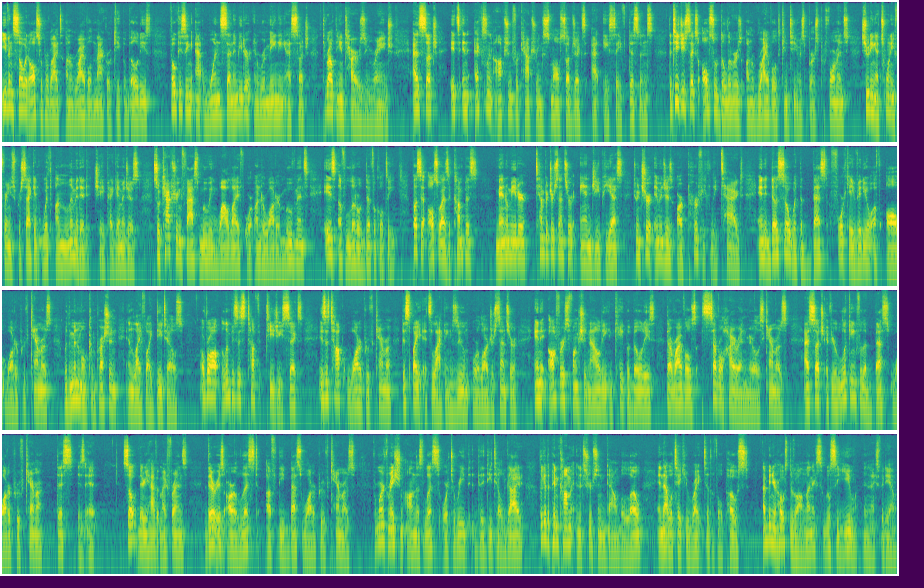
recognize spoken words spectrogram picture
Even so, it also provides unrivaled macro capabilities, focusing at one centimeter and remaining as such throughout the entire zoom range. As such, it's an excellent option for capturing small subjects at a safe distance. The TG6 also delivers unrivaled continuous burst performance, shooting at 20 frames per second with unlimited JPEG images. So capturing fast moving wildlife or underwater movements is of little difficulty. Plus it also has a compass, manometer, temperature sensor, and GPS to ensure images are perfectly tagged, and it does so with the best 4K video of all waterproof cameras with minimal compression and lifelike details. Overall, Olympus's Tough TG6 is a top waterproof camera despite its lacking zoom or larger sensor, and it offers functionality and capabilities that rivals several higher-end mirrorless cameras. As such, if you're looking for the best waterproof camera, this is it. So there you have it, my friends there is our list of the best waterproof cameras. For more information on this list or to read the detailed guide, look at the pinned comment in the description down below, and that will take you right to the full post. I've been your host, Devon Lennox. We'll see you in the next video.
